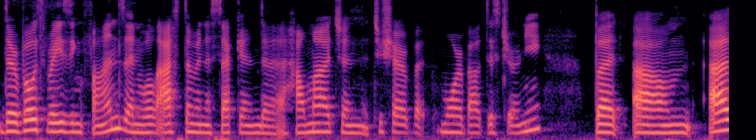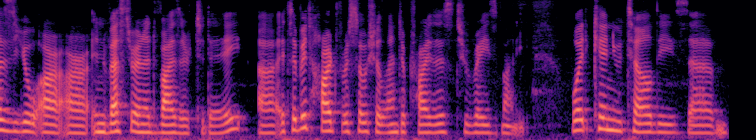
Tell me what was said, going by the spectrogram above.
they're both raising funds, and we'll ask them in a second uh, how much and to share a bit more about this journey. But um, as you are our investor and advisor today, uh, it's a bit hard for social enterprises to raise money. What can you tell these um,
